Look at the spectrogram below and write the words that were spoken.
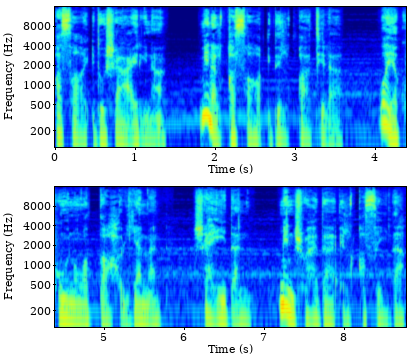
قصائد شاعرنا من القصائد القاتلة ويكون وضاح اليمن شهيدا من شهداء القصيدة.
